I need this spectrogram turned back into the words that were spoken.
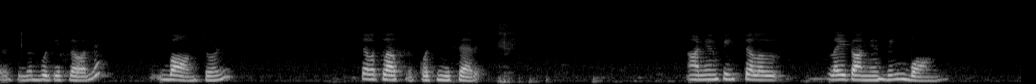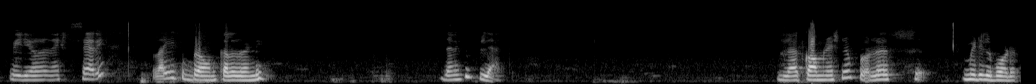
చిన్న చిన్న ఫ్లవర్ని బాగుంది చూడండి. చాలా క్లాస్ లుక్ వచ్చింది శారీ. ఆనియన్ పింక్ చాలా లైట్ ఆనియన్ పింక్ బాగుంది. వీడియోలో next sari light brown colour అండి. దానికి black. Black combination plus middle border.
